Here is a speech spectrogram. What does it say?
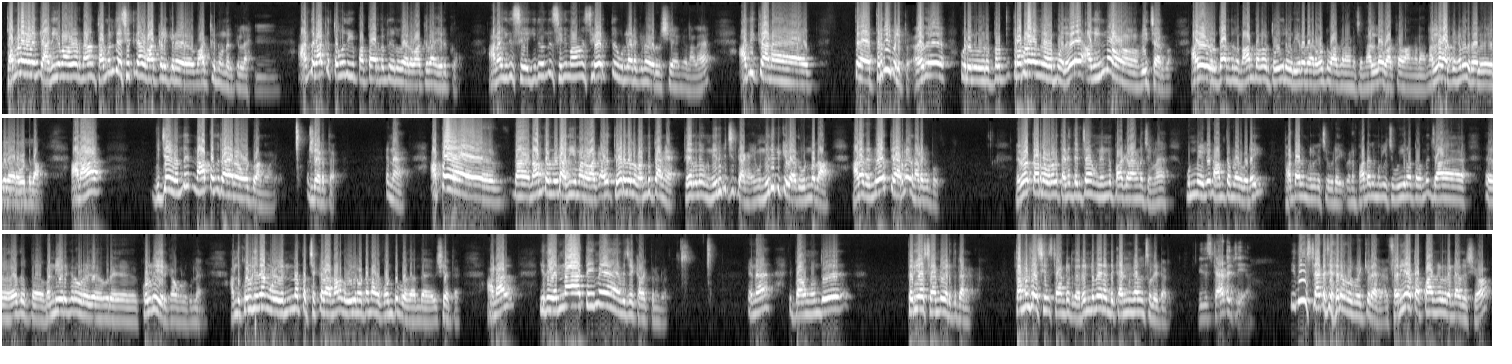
தமிழர்களுக்கு அதிகமாகவே இருந்தாலும் தமிழ் தேசியத்துக்காக வாக்களிக்கிற வாக்குன்னு ஒன்று இருக்குல்ல. அந்த வாக்கு தொகுதிக்கு பத்தாயிரத்துலேருந்து இருபதாயிரம் வாக்கு தான் இருக்கும். ஆனால் இது இது வந்து சினிமாவும் சேர்த்து உள்ளடக்கின ஒரு விஷயங்கிறனால அதுக்கான பிரதிபலிப்பு. அதாவது ஒரு ஒரு பிர- போது அது இன்னும் வீச்சா இருக்கும். அதே ஒரு உதாரணத்துக்கு நான் தமிழர் தொகுதியில் ஒரு இருபதாயிரம் ஓட்டு வாங்குறான்னு வச்சு நல்ல வாக்கா வாங்கினா நல்ல வாக்குங்கிறது இருபது இருபதாயிரம் ஓட்டு தான். ஆனா விஜய் வந்து நாற்பதாயிரம் ஓட்டு வாங்குவாங்க. இந்த இடத்த. என்ன? அப்ப நாம் தமிழோட அதிகமான வாக்கு. அது தேர்தலில் வந்துட்டாங்க. தேர்தலில் இவங்க நிரூபிச்சிருக்காங்க. இவங்க நிரூபிக்கல. அது உண்மைதான். ஆனால் ரெண்டாயிரத்தி ஆறுல அது நடக்க போகுது இருபத்தாறுல ஒரு தனித்தனிச்சா இவங்க நின்று பார்க்கறாங்கன்னு வச்சுங்களேன் உண்மையிலே நாம் தமிழர் விடை பாட்டாளி மக்கள் கட்சி விடை பாட்டாளி மக்கள் கட்சி உயிரோட்டம் வந்து ஜா அதாவது இப்போ வன்னியருங்கிற ஒரு ஒரு கொள்கை இருக்கு அவங்களுக்குள்ள. அந்த கொள்கை தான் அவங்க என்ன இப்போ சிக்கலானாலும் அந்த உயிரோட்டமாக அதை கொண்டு போகுது அந்த விஷயத்த. ஆனால் இது எல்லாத்தையுமே விஜய் கலெக்ட் பண்ணிடுவார். ஏன்னா இப்போ அவங்க வந்து பெரியார் ஸ்டாண்டே எடுத்துட்டாங்க. தமிழ் தேசிய ஸ்டாண்ட் எடுத்தார் ரெண்டுமே ரெண்டு கண்கள்னு சொல்லிட்டாரு. இது ஸ்ட்ராட்டஜியா இது ஸ்ட்ராட்டஜியாக நம்ம வைக்கிறாரு. சரியா தப்பாங்கிறது ரெண்டாவது விஷயம்.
